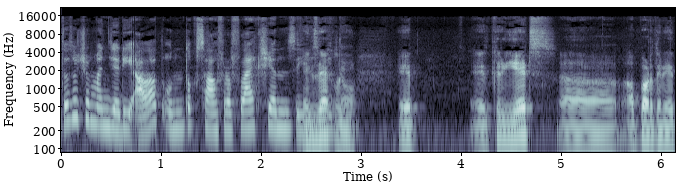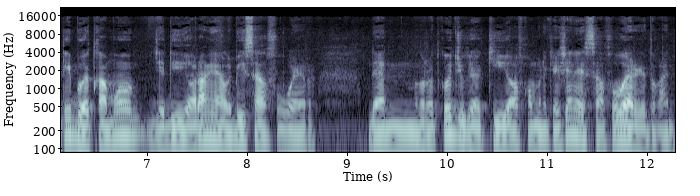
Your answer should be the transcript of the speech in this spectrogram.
gitu tuh cuman jadi alat untuk self reflection sih exactly gitu. it it creates uh, opportunity buat kamu jadi orang yang lebih self aware dan menurutku juga key of communication is self aware gitu kan.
